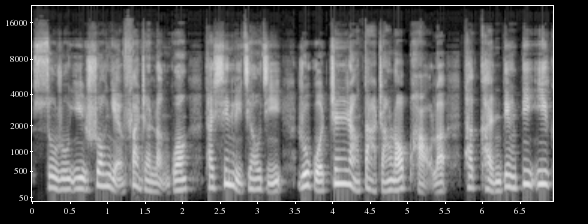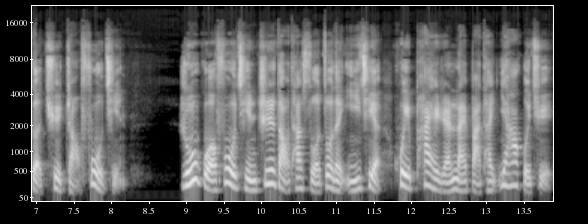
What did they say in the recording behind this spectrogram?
苏如意双眼泛着冷光，她心里焦急。如果真让大长老跑了，她肯定第一个去找父亲。如果父亲知道他所做的一切，会派人来把他押回去。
